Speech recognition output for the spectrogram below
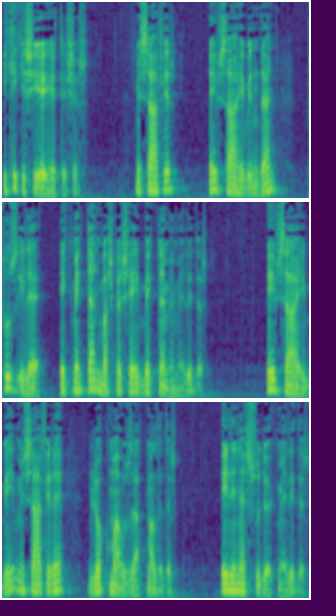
iki kişiye yetişir. Misafir ev sahibinden tuz ile ekmekten başka şey beklememelidir. Ev sahibi misafire lokma uzatmalıdır. Eline su dökmelidir.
